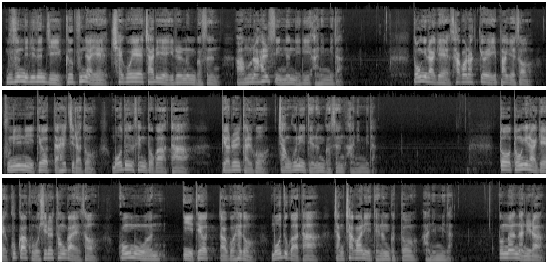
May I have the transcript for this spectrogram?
무슨 일이든지 그 분야의 최고의 자리에 이르는 것은 아무나 할 수 있는 일이 아닙니다. 동일하게 사관학교에 입학해서 군인이 되었다 할지라도 모든 생도가 다 별을 달고 장군이 되는 것은 아닙니다. 또 동일하게 국가고시를 통과해서 공무원이 되었다고 해도 모두가 다 장차관이 되는 것도 아닙니다. 뿐만 아니라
